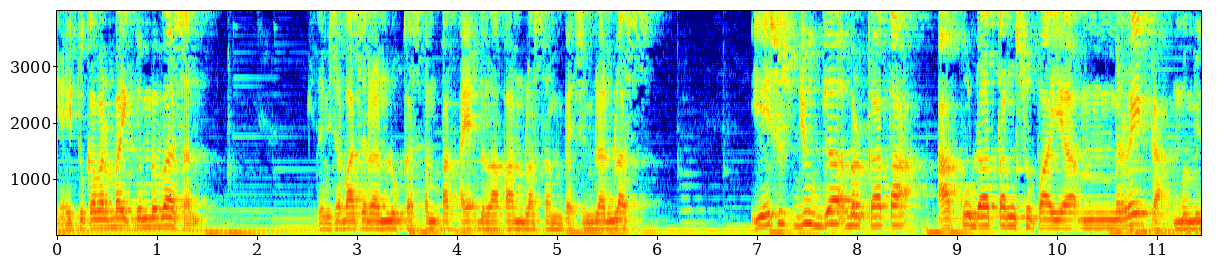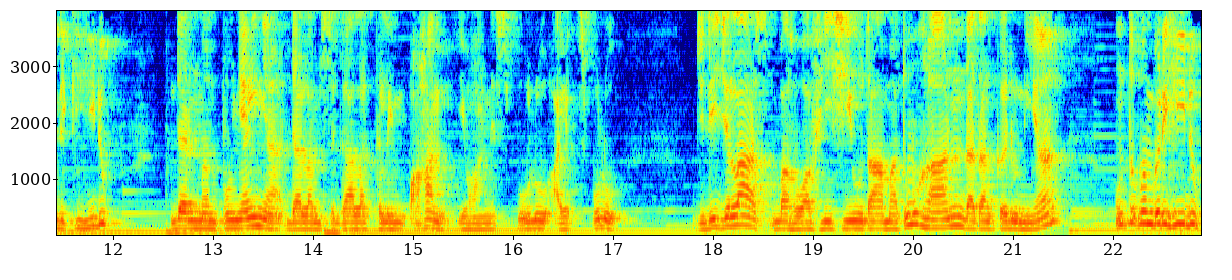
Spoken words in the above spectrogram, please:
yaitu kabar baik pembebasan. Kita bisa baca dalam Lukas 4 ayat 18 sampai 19. Yesus juga berkata, "Aku datang supaya mereka memiliki hidup dan mempunyainya dalam segala kelimpahan." Yohanes 10 ayat 10. Jadi jelas bahwa visi utama Tuhan datang ke dunia untuk memberi hidup,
